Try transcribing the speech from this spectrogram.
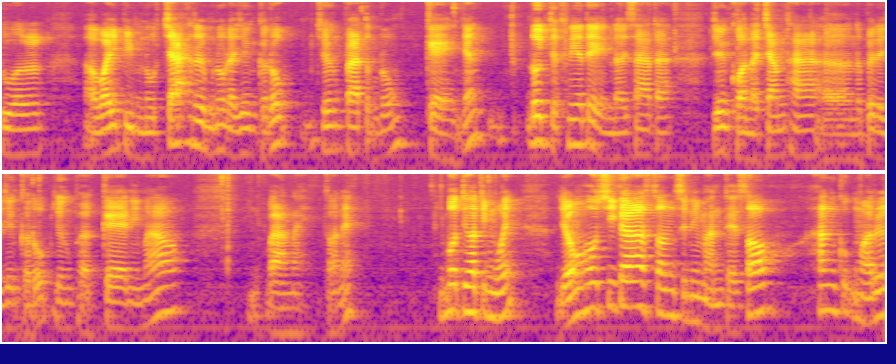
ទួលអ្វីពីមនុស្សចាស់ឬមនុស្សដែលយើងគោរពយើងប្រើទម្រង់កែអញ្ចឹងដូចតែគ្នាទេដោយសារតែ យើងគ្រាន់តែចាំថានៅពេលដែលយើងគោរពយើងប្រើកែនេះមកបានហើយតោះណាឧទាហរណ៍ទី1យ៉ងហូស៊ីកាសុនស៊ីនីម៉ាន់ទេសោហាន់គុកម៉ារឺ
